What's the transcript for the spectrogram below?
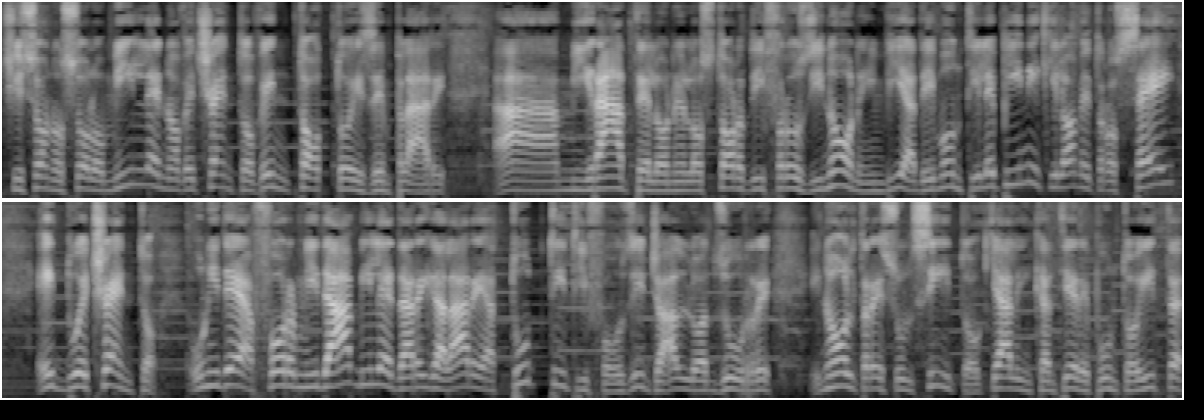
Ci sono solo 1928 esemplari. Ammiratelo nello store di Frosinone in via dei Monti Lepini, chilometro 6 e 200. Un'idea formidabile da regalare a tutti i tifosi giallo-azzurri. Inoltre sul sito occhialincantiere.it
